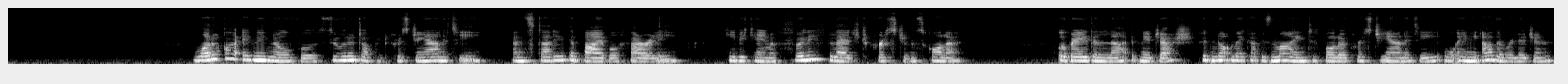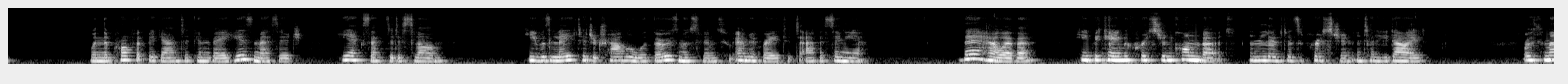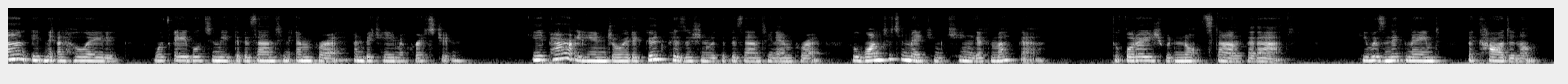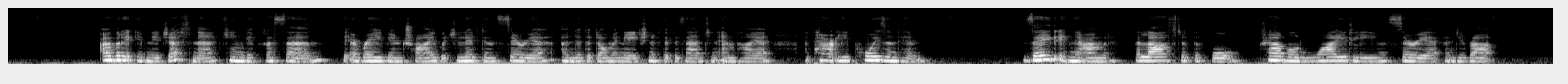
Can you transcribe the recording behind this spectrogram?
Waraqa ibn Nawfal soon adopted Christianity and studied the Bible thoroughly. He became a fully fledged Christian scholar. Ubaydullah ibn Jahsh could not make up his mind to follow Christianity or any other religion. When the Prophet began to convey his message, he accepted Islam. He was later to travel with those Muslims who emigrated to Abyssinia. There, however, he became a Christian convert and lived as a Christian until he died. Uthman ibn al Huwayrith was able to meet the Byzantine emperor and became a Christian. He apparently enjoyed a good position with the Byzantine emperor, who wanted to make him king of Mecca. The Quraysh would not stand for that. He was nicknamed the Cardinal. Amr ibn Jafna, king of Ghassan, the Arabian tribe which lived in Syria under the domination of the Byzantine Empire, apparently poisoned him. Zayd ibn Amr, the last of the four, travelled widely in Syria and Iraq.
